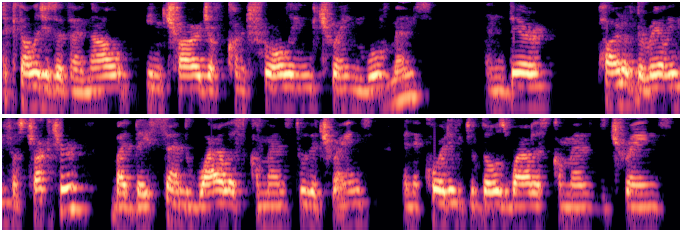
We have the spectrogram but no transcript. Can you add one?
technologies that are now in charge of controlling train movements and they're part of the rail infrastructure but they send wireless commands to the trains, and according to those wireless commands, the trains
